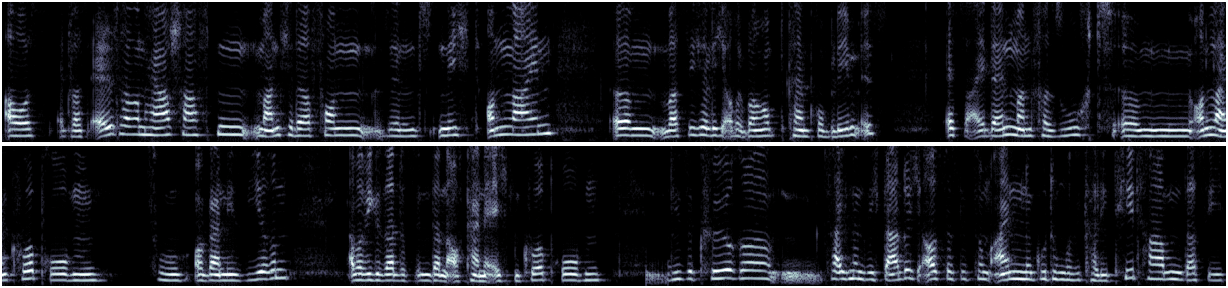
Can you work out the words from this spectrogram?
aus etwas älteren Herrschaften. Manche davon sind nicht online, ähm, was sicherlich auch überhaupt kein Problem ist. Es sei denn, man versucht, ähm, Online-Chorproben zu organisieren. Aber wie gesagt, das sind dann auch keine echten Chorproben. Diese Chöre zeichnen sich dadurch aus, dass sie zum einen eine gute Musikalität haben, dass sie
